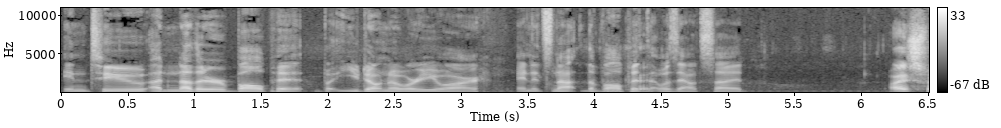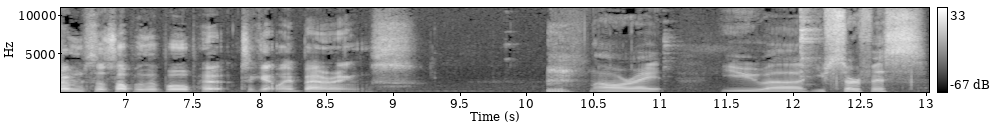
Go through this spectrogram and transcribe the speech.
into another ball pit but you don't know where you are and it's not the ball pit that was outside I swim to the top of the ball pit to get my bearings. all right you uh, you surface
